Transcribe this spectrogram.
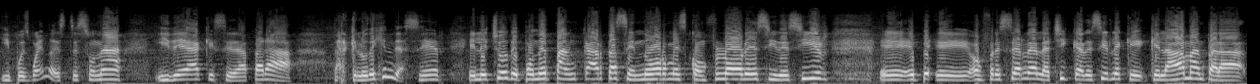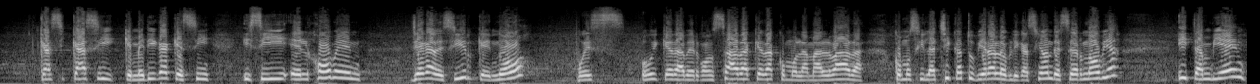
y pues bueno, esta es una idea que se da para, para que lo dejen de hacer. El hecho de poner pancartas enormes con flores y decir, eh, eh, ofrecerle a la chica, decirle que, que la aman para casi, casi que me diga que sí. Y si el joven llega a decir que no, pues uy, queda avergonzada, queda como la malvada, como si la chica tuviera la obligación de ser novia. Y también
